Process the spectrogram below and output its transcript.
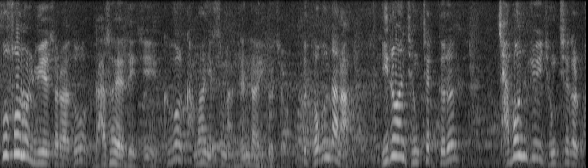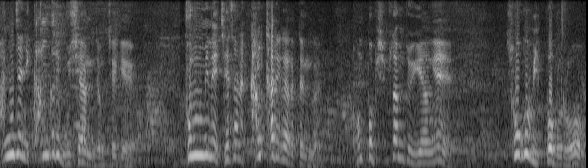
후손을 위해서라도 나서야 되지 그걸 가만히 있으면 안 된다 이거죠. 그 더군다나 이러한 정책들은 자본주의 정책을 완전히 깡그리 무시하는 정책이에요. 국민의 재산을 강탈해가겠다는 거예요. 헌법 13조 2항에 소급 입법으로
